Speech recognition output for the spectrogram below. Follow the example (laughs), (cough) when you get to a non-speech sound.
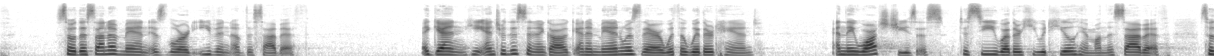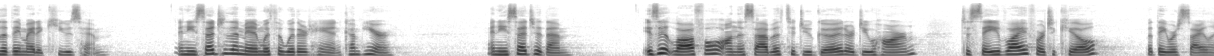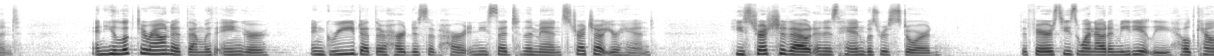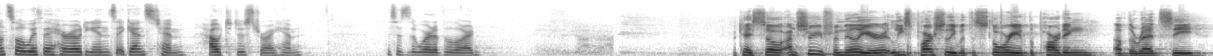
So the Son of Man is Lord even of the Sabbath. Again, he entered the synagogue, and a man was there with a withered hand. And they watched Jesus to see whether he would heal him on the Sabbath, so that they might accuse him. And he said to the man with the withered hand, Come here. And he said to them, Is it lawful on the Sabbath to do good or do harm, to save life or to kill? But they were silent. And he looked around at them with anger and grieved at their hardness of heart. And he said to the man, Stretch out your hand. He stretched it out, and his hand was restored. The Pharisees went out immediately, held counsel with the Herodians against him, how to destroy him. This is the word of the Lord. Okay, so I'm sure you're familiar, at least partially, with the story of the parting of the Red Sea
